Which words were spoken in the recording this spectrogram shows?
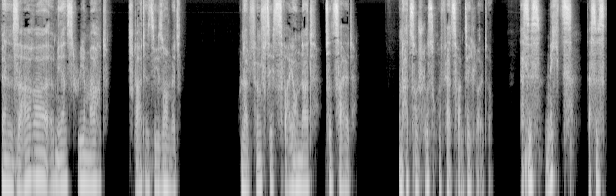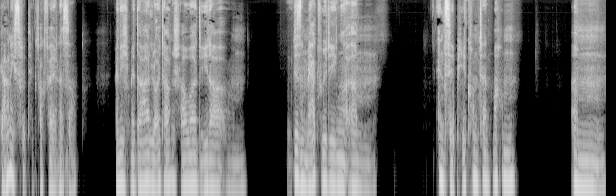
Wenn Sarah ähm, ihren Stream macht, startet sie so mit 150, 200 zurzeit und hat zum Schluss ungefähr 20 Leute. Das ist nichts. Das ist gar nichts für TikTok-Verhältnisse. Wenn ich mir da Leute anschaue, die da ähm, diesen merkwürdigen ähm, NCP-Content machen ähm,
